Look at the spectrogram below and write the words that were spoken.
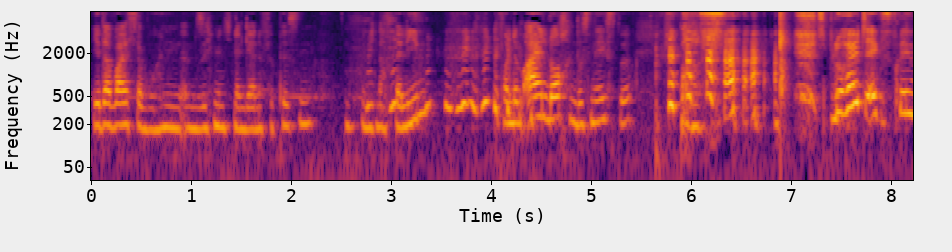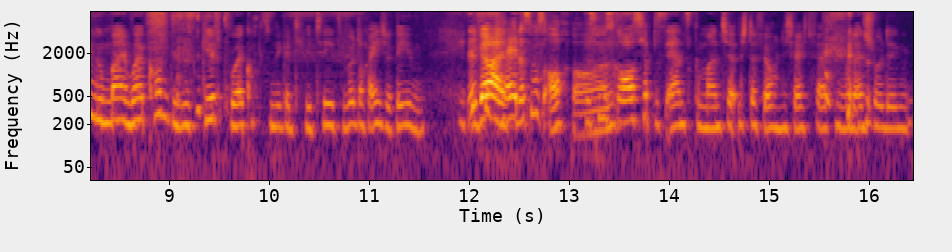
jeder weiß ja, wohin ähm, sich Münchner gerne verpissen. Nämlich nach Berlin. Von dem einen Loch in das nächste. Spaß. ich bin heute extrem gemein. Woher kommt dieses Gift? Woher kommt diese Negativität? Sie will doch eigentlich reden. Ist Egal. okay, das muss auch raus. Das muss raus. Ich habe das ernst gemeint. Ich werde mich dafür auch nicht rechtfertigen oder entschuldigen.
